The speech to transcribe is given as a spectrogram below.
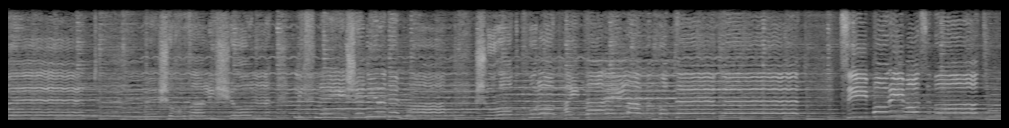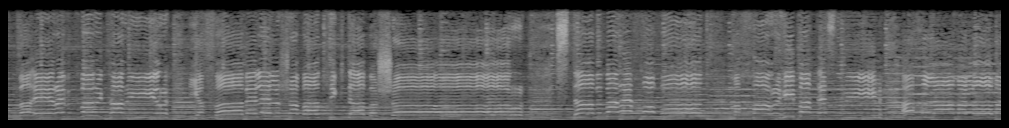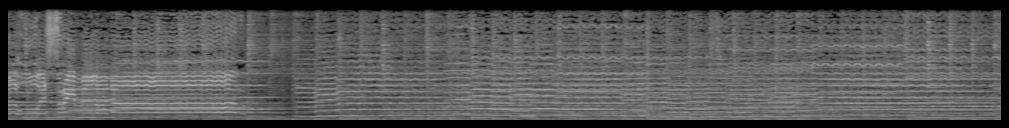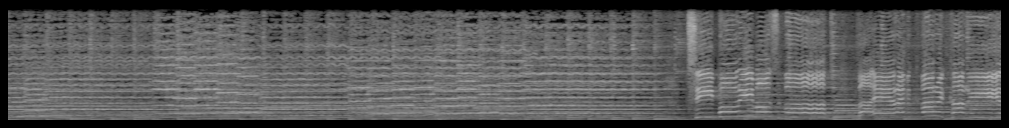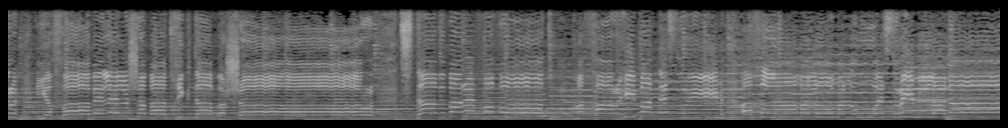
ושוכבה לישון לפני שנרדמה, חיכתה בשער. סתיו ברחובות, מחר היא בת עשרים, אך למה לא מלאו עשרים לנער?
